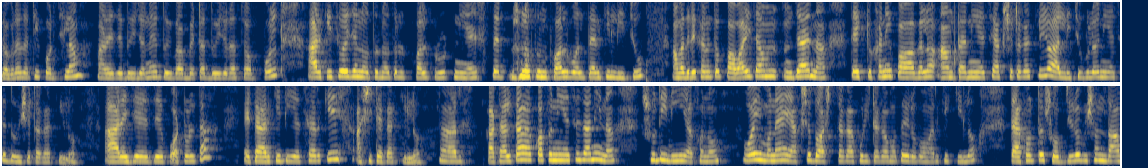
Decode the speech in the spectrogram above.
ঝগড়াঝাটি করছিলাম। আর এই যে দুইজনের, দুই বাপ বেটার দুই জোড়া চপ্পল। আর কিছু ওই যে নতুন নতুন ফল ফ্রুট নিয়ে এসছে, নতুন ফল বলতে আর কি লিচু। আমাদের এখানে তো পাওয়াই যায় না। তো একটুখানি পাওয়া গেল, আমটা নিয়েছে একশো টাকা কিলো আর লিচুগুলো নিয়েছে দুইশো টাকা কিলো। আর এই যে যে পটলটা, এটা আর কি নিয়েছে আর কি আশি টাকা কিলো। আর কাঁঠালটা কত নিয়েছে জানি না, শুনিনি এখনও ওই মনে হয় একশো দশ টাকা, কুড়ি টাকা মতো এরকম আর কি কিলো। তা এখন তো সবজিরও ভীষণ দাম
